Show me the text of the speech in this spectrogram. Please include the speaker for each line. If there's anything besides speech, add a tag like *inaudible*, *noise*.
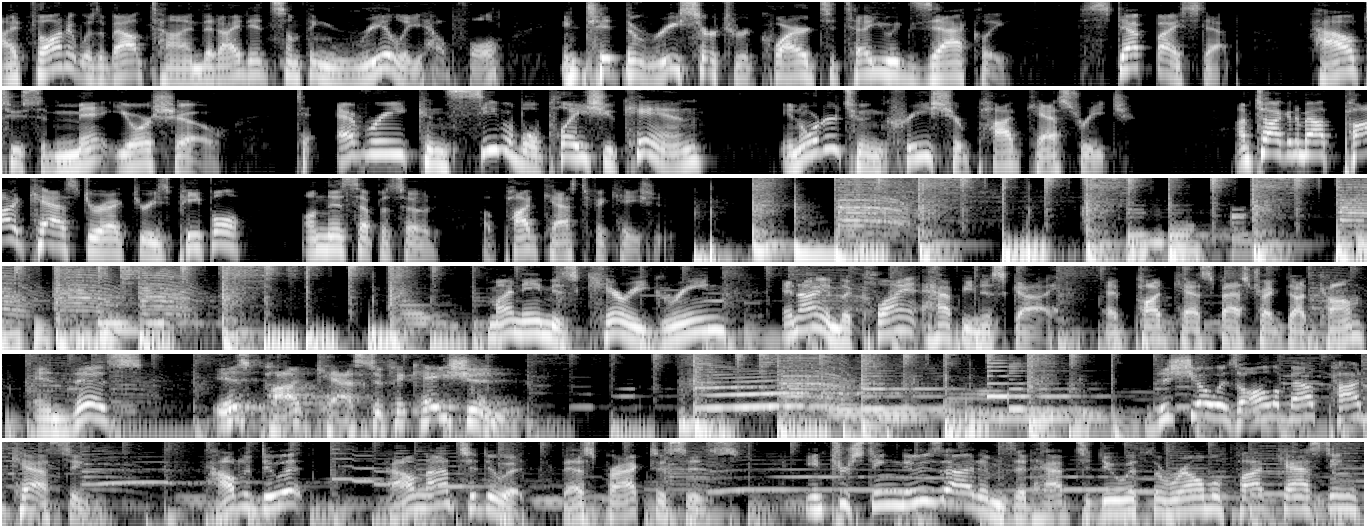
Speaker 1: I thought it was about time that I did something really helpful and did the research required to tell you exactly, step by step, how to submit your show to every conceivable place you can in order to increase your podcast reach. I'm talking about podcast directories, people, on this episode of Podcastification. My name is Carrie Green, and I am the client happiness guy at podcastfasttrack.com, and this is Podcastification. This show is all about podcasting how to do it, how not to do it, best practices, interesting news items that have to do with the realm of podcasting,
